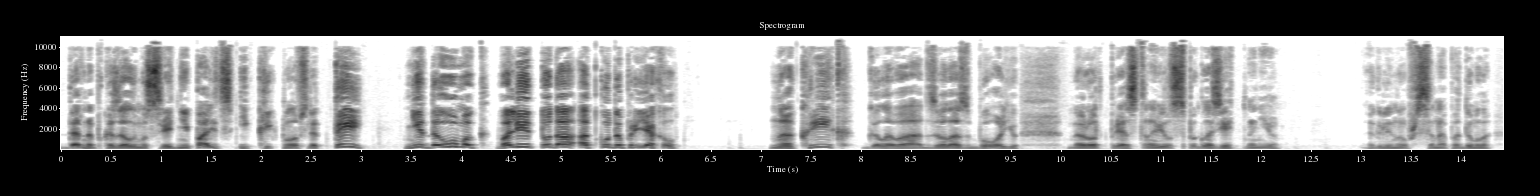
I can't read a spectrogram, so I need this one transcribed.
Дэнна показал ему средний палец и крикнула вслед «Ты, недоумок, вали туда, откуда приехал!». На крик голова отзвалась болью, народ приостановился поглазеть на нее. Оглянувшись, она подумала —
